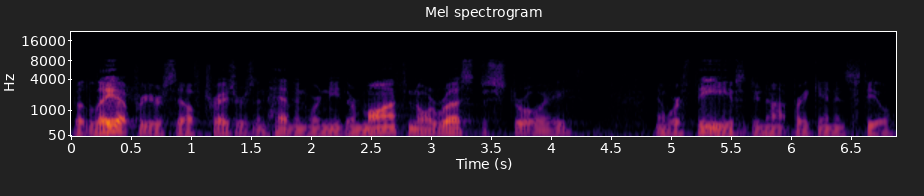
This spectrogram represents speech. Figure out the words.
But lay up for yourself treasures in heaven where neither moth nor rust destroys and where thieves do not break in and steal.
